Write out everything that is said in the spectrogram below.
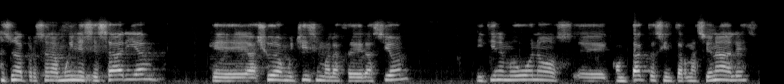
es una persona muy necesaria, que ayuda muchísimo a la federación y tiene muy buenos eh, contactos internacionales.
